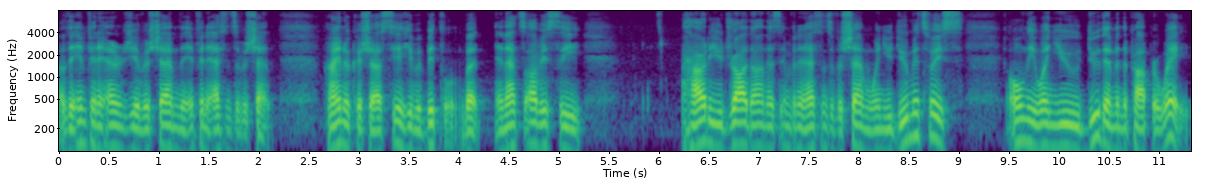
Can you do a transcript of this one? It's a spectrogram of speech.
of the infinite energy of Hashem, the infinite essence of Hashem. But and that's obviously how do you draw down this infinite essence of Hashem when you do mitzvahs? only when you do them in the proper way.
